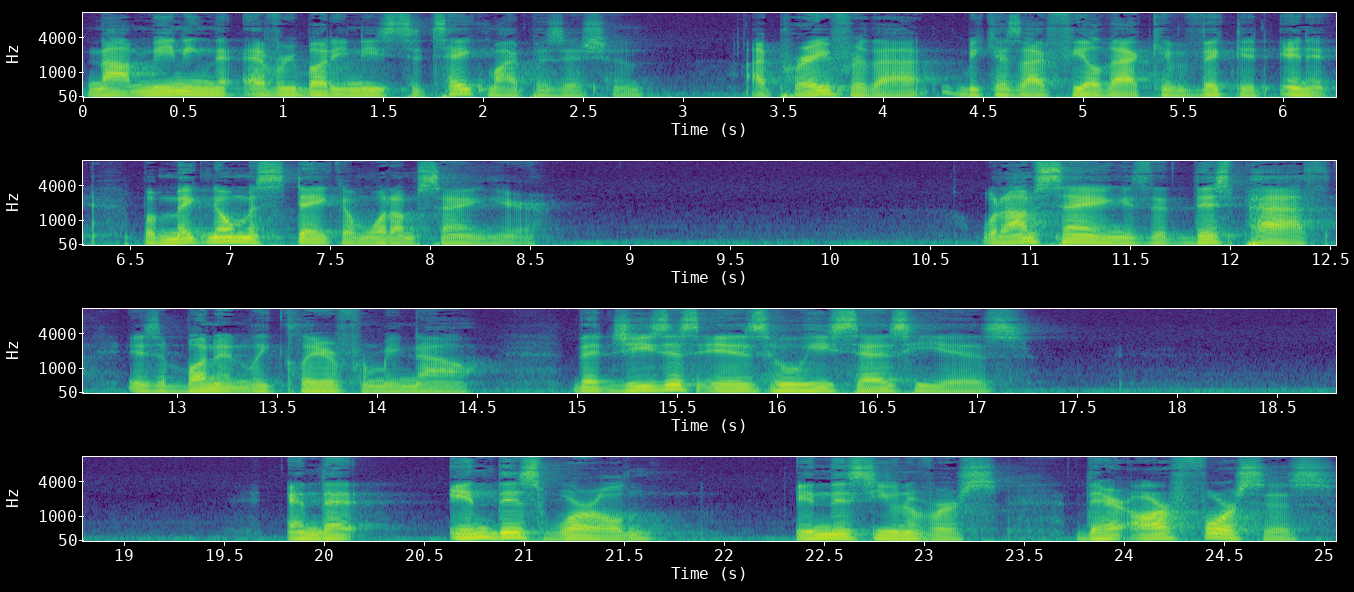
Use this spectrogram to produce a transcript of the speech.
not meaning that everybody needs to take my position. I pray for that because I feel that convicted in it. But make no mistake on what I'm saying here. What I'm saying is that this path is abundantly clear for me now that Jesus is who he says he is, and that in this world, in this universe, there are forces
